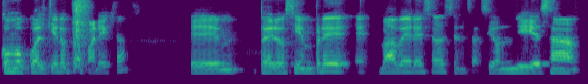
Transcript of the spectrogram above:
como cualquier otra pareja, eh, pero siempre va a haber esa sensación y esa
